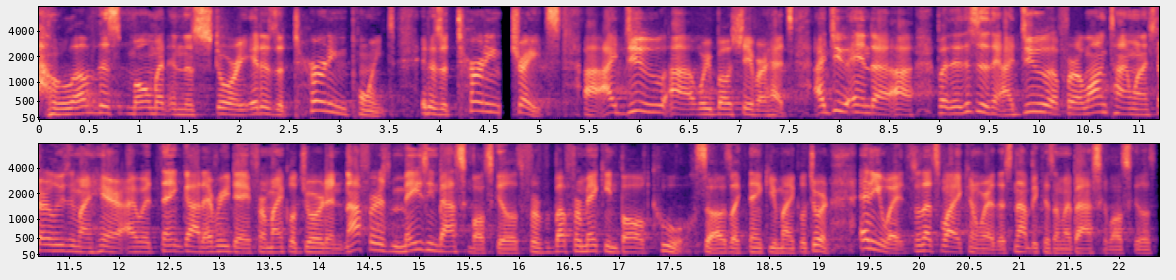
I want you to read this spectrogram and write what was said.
I love this moment in this story. It is a turning point. It is a turning traits. Uh, I do, uh, we both shave our heads. I do, and, uh, uh but this is the thing. I do, uh, for a long time, when I started losing my hair, I would thank God every day for Michael Jordan, not for his amazing basketball skills, for, but for making bald cool. So I was like, thank you, Michael Jordan. Anyway, so that's why I can wear this, not because of my basketball skills.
